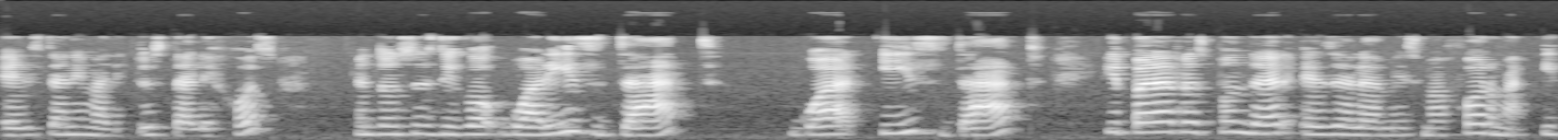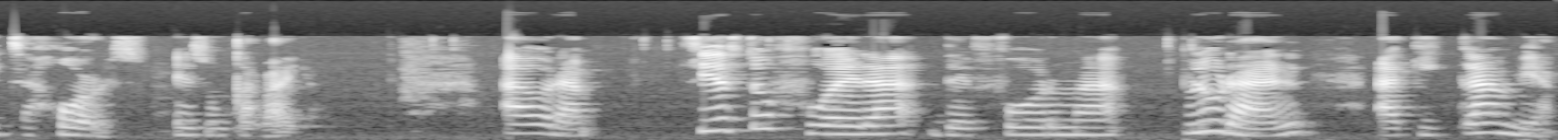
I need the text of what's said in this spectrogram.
este animalito está lejos, entonces digo, what is that? What is that? Y para responder es de la misma forma, it's a horse, es un caballo. Ahora, si esto fuera de forma plural, aquí cambia.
